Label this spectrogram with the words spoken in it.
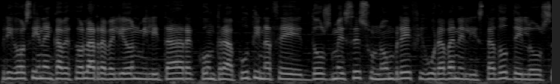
Prigozhin encabezó la rebelión militar contra Putin hace dos meses. Su nombre figuraba en el listado de los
